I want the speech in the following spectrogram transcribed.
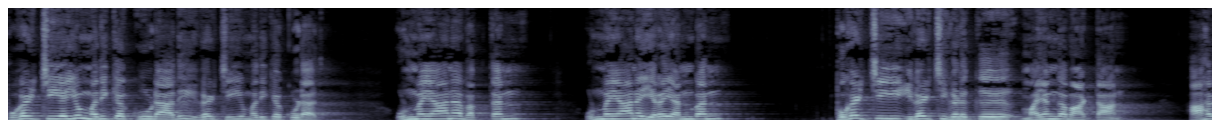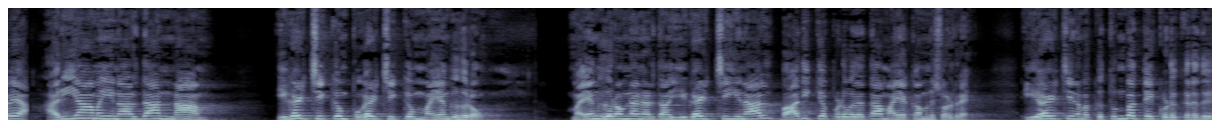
புகழ்ச்சியையும் மதிக்கக்கூடாது இகழ்ச்சியும் மதிக்கக்கூடாது. உண்மையான பக்தன் உண்மையான இறை அன்பன் புகழ்ச்சி இகழ்ச்சிகளுக்கு மயங்க மாட்டான். ஆகவே அறியாமையினால்தான் நாம் இகழ்ச்சிக்கும் புகழ்ச்சிக்கும் மயங்குகிறோம். மயங்குகிறோம்னு அர்த்தம்? இகழ்ச்சியினால் பாதிக்கப்படுவதை தான் மயக்கம்னு சொல்கிறேன் இகழ்ச்சி நமக்கு துன்பத்தை கொடுக்கிறது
